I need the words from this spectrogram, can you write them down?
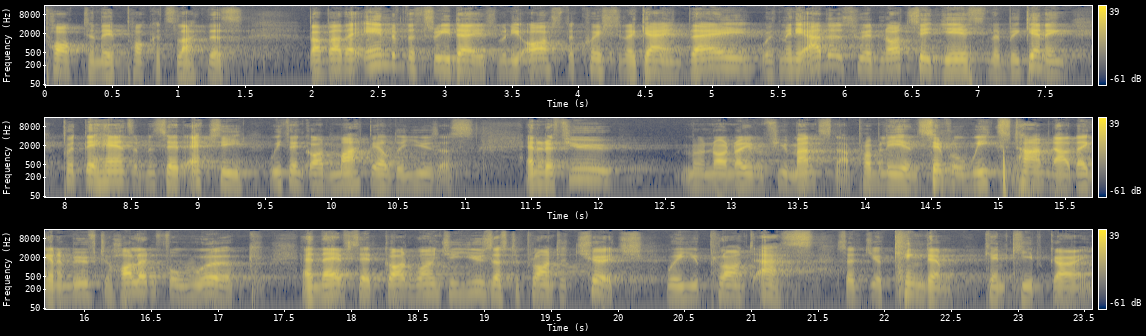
parked in their pockets like this. But by the end of the three days, when he asked the question again, they, with many others who had not said yes in the beginning, put their hands up and said, Actually, we think God might be able to use us. And in a few, not, not even a few months now, probably in several weeks' time now, they're going to move to Holland for work. And they've said, God, won't you use us to plant a church where you plant us so that your kingdom can keep going?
